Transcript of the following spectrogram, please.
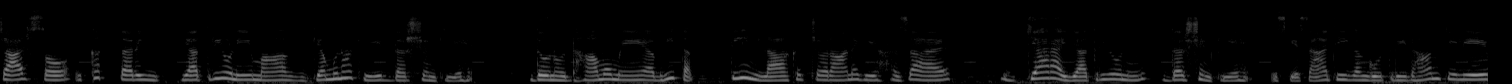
चार सौ इकहत्तर यात्रियों ने माँ यमुना के दर्शन किए हैं। दोनों धामों में अभी तक तीन लाख चौरानबे हज़ार ग्यारह यात्रियों ने दर्शन किए हैं। इसके साथ ही गंगोत्री धाम के लिए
